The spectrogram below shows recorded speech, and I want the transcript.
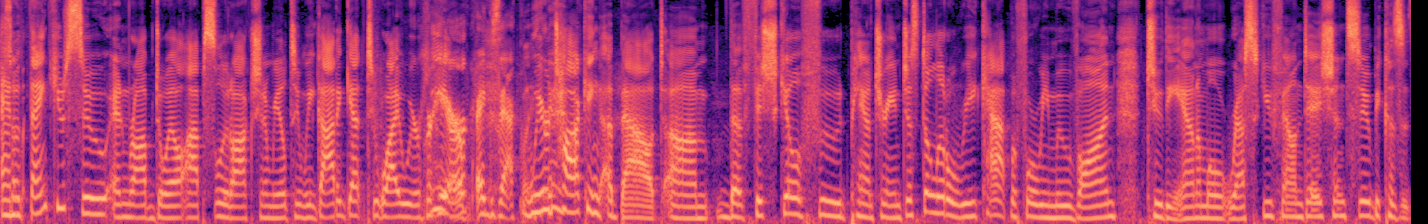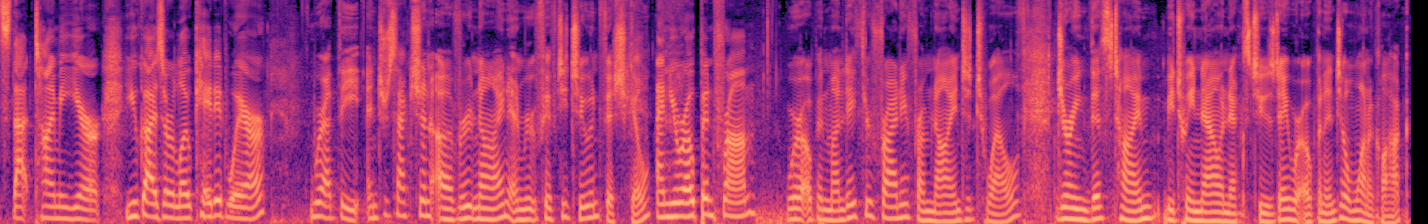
And- so thank you, Sue and Rob Doyle, Absolute Auction and Realty. We got to get to why we're, here. here. Exactly. We're talking about um, the Fishkill Food Pantry. And just a little recap before we move on to the Animal Rescue Foundation, Sue, because it's that time of year. You guys are located where? We're at the intersection of Route 9 and Route 52 in Fishkill. And you're open from? We're open Monday through Friday from 9 to 12. During this time, between now and next Tuesday, we're open until 1 o'clock,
